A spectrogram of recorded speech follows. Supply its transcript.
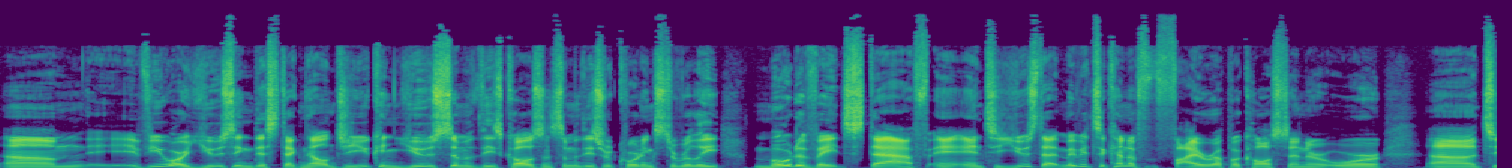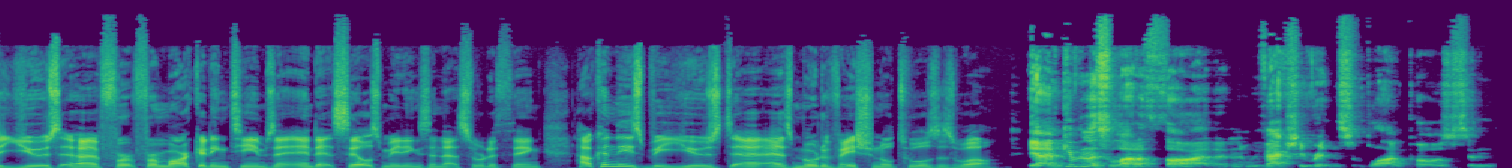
um, if you are using this technology, you can use some of these calls and some of these recordings to really motivate staff and, and to use that maybe to kind of fire up a call center or uh, to use uh, for for marketing teams and, and, at sales meetings and that sort of thing. How can these be used uh, as motivational tools as well? Yeah, I've given this a lot of thought, and we've actually written some blog posts and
